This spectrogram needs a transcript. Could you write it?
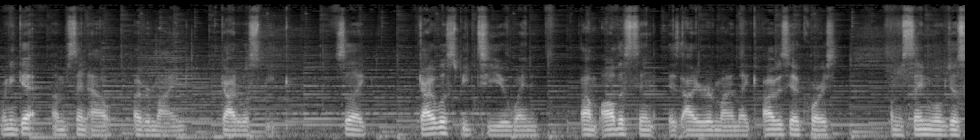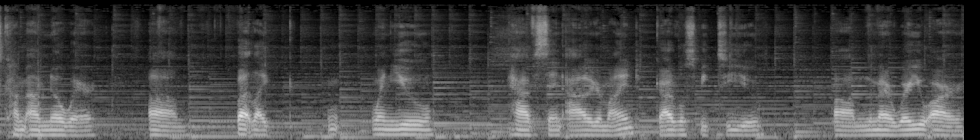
when you get um, sent out of your mind, God will speak. So like God will speak to you when um, all the sin is out of your mind. Like obviously, of course, um, sin will just come out of nowhere. Um, but like when you have sin out of your mind, God will speak to you. Um, no matter where you are,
